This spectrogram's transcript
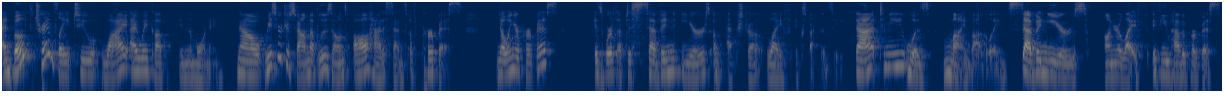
and both translate to why I wake up in the morning. Now, researchers found that blue zones all had a sense of purpose. Knowing your purpose is worth up to seven years of extra life expectancy. That to me was mind boggling. Seven years on your life if you have a purpose.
